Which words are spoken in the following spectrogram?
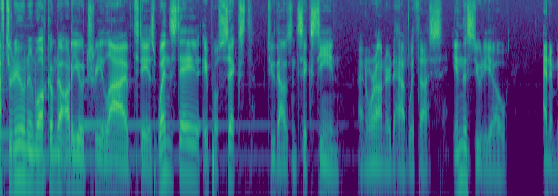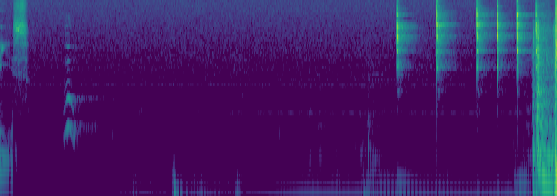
Afternoon and welcome to Audio Tree Live. Today is Wednesday, April 6th, 2016, and we're honored to have with us in the studio Enemies. On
